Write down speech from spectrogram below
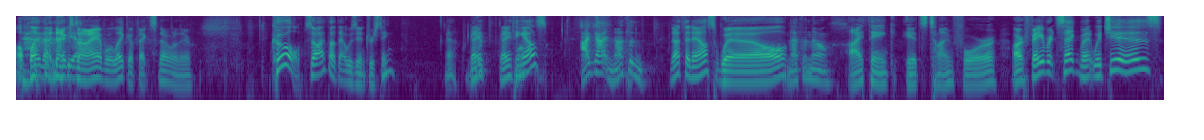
I'll play that next Yeah. time I have a lake effect snow in there. Cool. So I thought that was interesting. Yeah. Got, any- got anything Well- else? I got nothing, Nothing else? Well, nothing else. I think it's time for our favorite segment, which is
